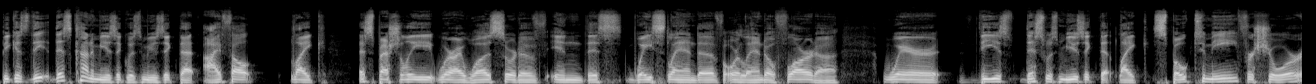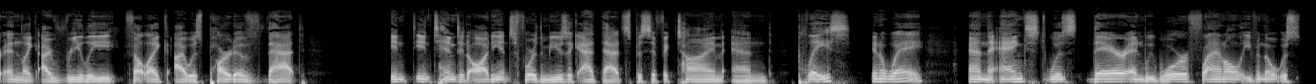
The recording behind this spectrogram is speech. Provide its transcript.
because the, this kind of music was music that I felt like, especially where I was sort of in this wasteland of Orlando, Florida where these this was music that like spoke to me for sure and like I really felt like I was part of that in, intended audience for the music at that specific time and place in a way. And the angst was there and we wore flannel even though it was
